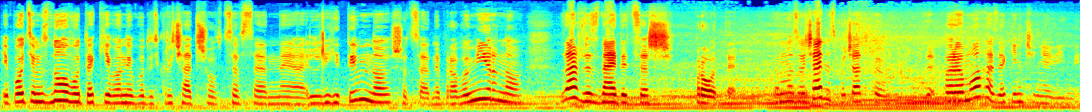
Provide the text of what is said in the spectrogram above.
І потім знову таки вони будуть кричати, що це все нелегітимно, що це неправомірно. Завжди знайдеться ж проти. Тому, звичайно, спочатку перемога, закінчення війни.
